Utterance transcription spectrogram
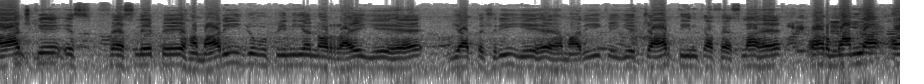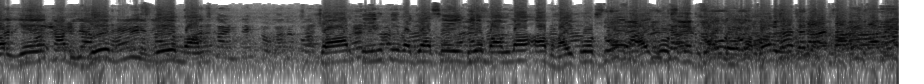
आज के इस फैसले पे हमारी जो ओपिनियन और राय ये है या तशरी ये है हमारी कि ये चार तीन का फैसला है और मामला और ये ये ये चार तीन की वजह से ये मामला अब हाईकोर्ट में हाईकोर्ट में डिसाइड होगा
